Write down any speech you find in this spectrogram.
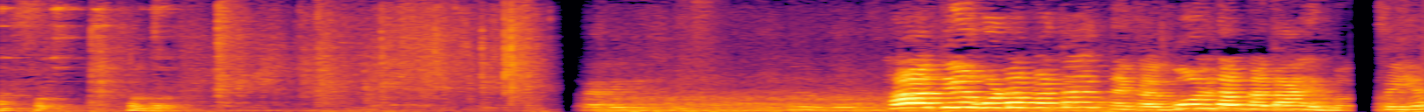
असं सगळं. हा ते डब्यात आहेत नाही का? गोल डब्यात आहेत बघ. सह्या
